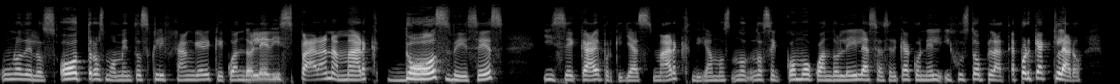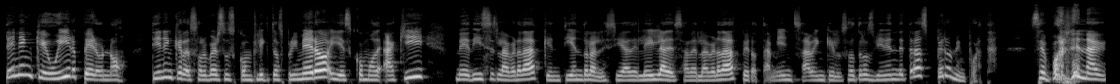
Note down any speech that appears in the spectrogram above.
uno de los otros momentos cliffhanger que cuando le disparan a Mark dos veces y se cae porque ya es Mark, digamos, no, no sé cómo cuando Leila se acerca con él y justo plata, porque claro, tienen que huir, pero no, tienen que resolver sus conflictos primero y es como aquí me dices la verdad, que entiendo la necesidad de Leila de saber la verdad, pero también saben que los otros vienen detrás, pero no importa. Se ponen a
